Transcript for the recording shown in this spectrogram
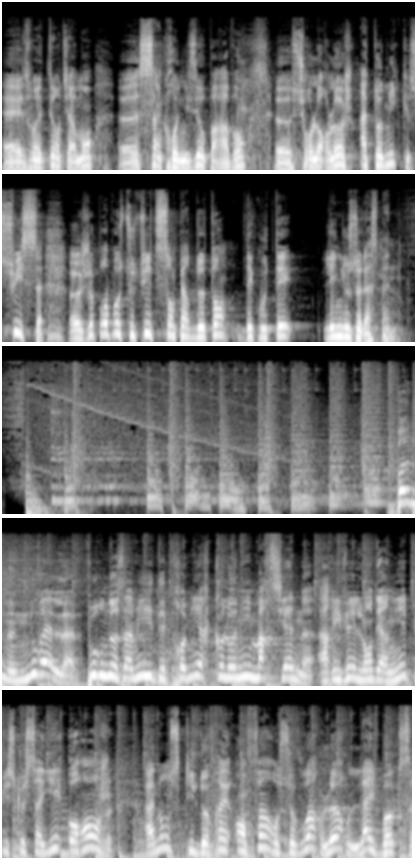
Elles ont été entièrement euh, synchronisées auparavant euh, sur l'horloge atomique suisse. Euh, je propose tout de suite, sans perdre de temps, d'écouter les news de la semaine. Bonne nouvelle pour nos amis des premières colonies martiennes arrivées l'an dernier, puisque ça y est, Orange annonce qu'ils devraient enfin recevoir leur Livebox.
